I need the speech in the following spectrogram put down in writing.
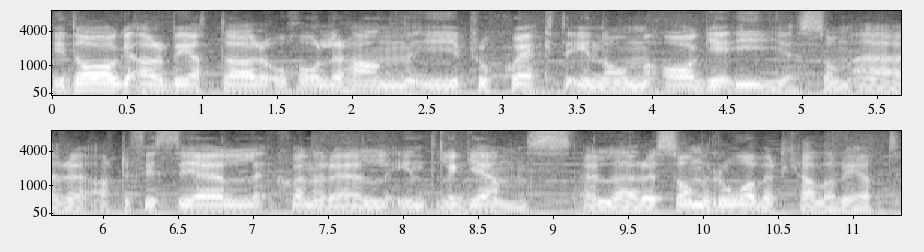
Idag arbetar och håller han i projekt inom AGI som är artificiell generell intelligens eller som Robert kallar det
